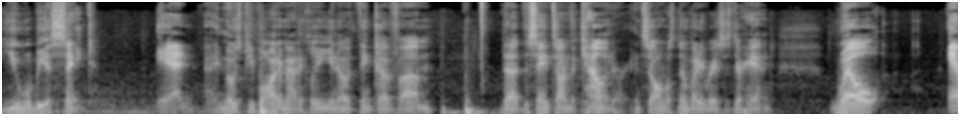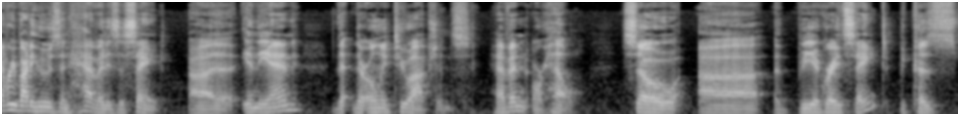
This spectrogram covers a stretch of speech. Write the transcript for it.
you will be a saint? And, and most people automatically, you know, think of um, the the saints on the calendar, and so almost nobody raises their hand. Well, everybody who is in heaven is a saint. Uh, in the end, th- there are only two options: heaven or hell. So, uh, be a great saint because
